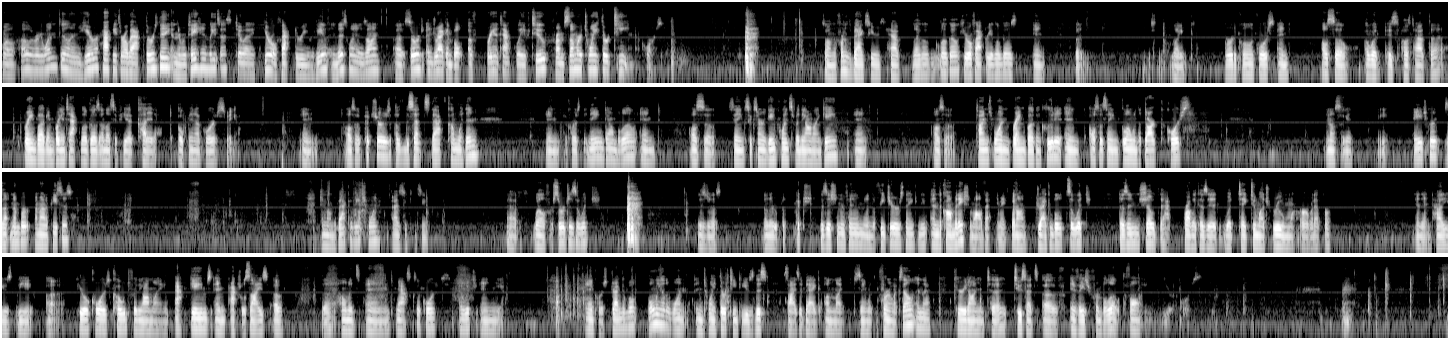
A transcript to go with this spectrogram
Well, hello everyone, Dylan here. Happy Throwback Thursday, and the rotation leads us to a Hero Factory review, and this one is on uh, Surge and Dragon Bolt of Brain Attack Wave 2 from summer 2013, of course. so on the front of the bags here, have Lego logo, Hero Factory logos, and but it's like vertical, of course, and also uh, what is supposed to have the Brain Bug and Brain Attack logos, unless if you cut it open, of course. But yeah. And also pictures of the sets that come within. And of course the name down below. And also saying 600 game points for the online game. And also times one Brain Bug included. And also saying glow in the dark, of course. And also get age group? Is that number amount of pieces? And on the back of each one as you can see uh, well for surges of which is just another picture position of him and the features they can do and the combination model that they make. But on dragon bolts of which doesn't show that probably because it would take too much room or whatever and then how to use the uh, Hero Cores code for the online app games and actual size of the helmets and masks, of course, which, and yeah. And of course, Dragon Bolt, only other one in 2013 to use this size of bag, unlike same with Furno XL, and that carried on into two sets of Invasion from Below the following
